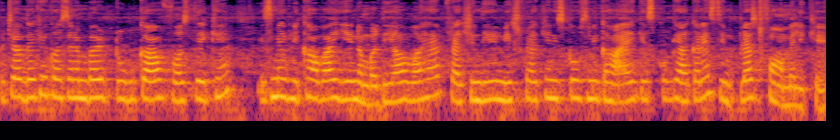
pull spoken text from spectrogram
अच्छा देखें क्वेश्चन नंबर टू का फ़र्स्ट देखें। इसमें लिखा हुआ है ये नंबर दिया हुआ है फ्रैक्शन दी हुई मिक्स फ्रैक्शन इसको उसने कहा है कि इसको क्या करें? सिंपलेस्ट फॉर्म में लिखें।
